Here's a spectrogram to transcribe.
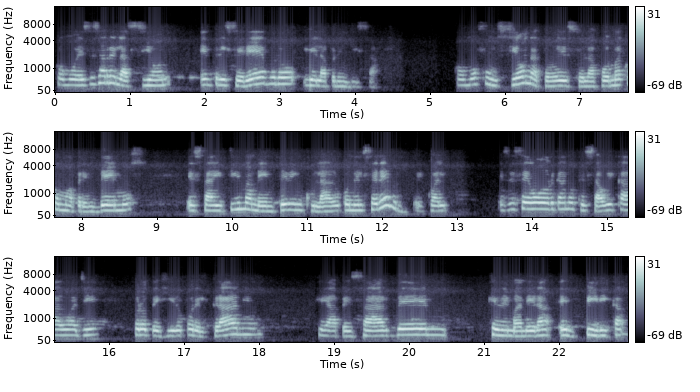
como es esa relación entre el cerebro y el aprendizaje. cómo funciona todo esto, la forma como aprendemos está íntimamente vinculado con el cerebro, el cual es ese órgano que está ubicado allí, protegido por el cráneo, que a pesar de que de manera empírica,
